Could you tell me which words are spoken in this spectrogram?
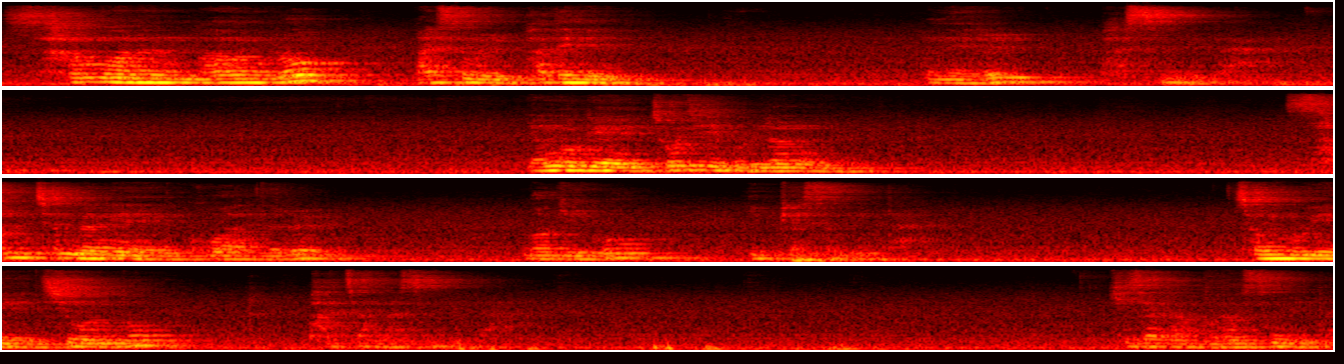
사모하는 마음으로 말씀을 받으면 은혜를 받습니다. 영국의 조지 물러는 3천 명의 고아들을 먹이고 입혔습니다. 정부의 지원도 받지 않았습니다. 기자가 물었습니다.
